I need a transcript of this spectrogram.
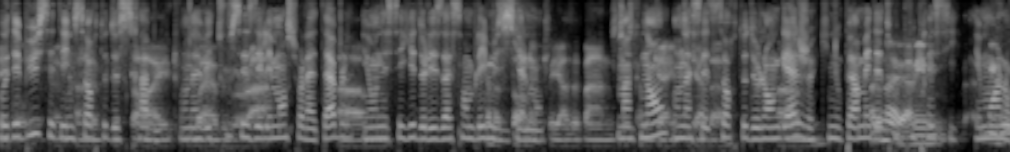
Au début, c'était une kind sorte de Scrabble. On avait tous ces éléments sur la table et on um, essayait de les assembler musicalement. Maintenant, on a cette sorte de langage Um, qui nous permet d'être plus précis et moins long.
